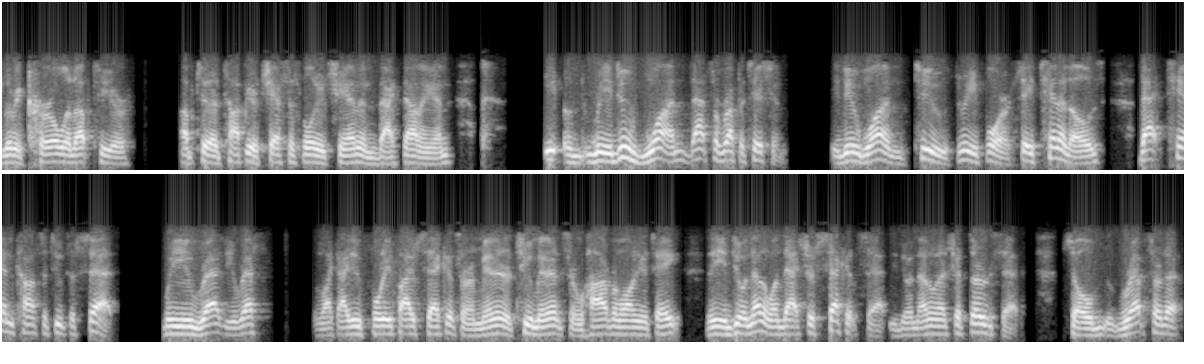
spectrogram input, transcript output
literally curl it up to your up to the top of your chest, just below your chin, and back down again. When you do one, that's a repetition. You do one, two, three, four, say 10 of those. That 10 constitutes a set. When you rest, you rest like I do 45 seconds or a minute or two minutes or however long you take. Then you do another one. That's your second set. You do another one. That's your third set. So reps are the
